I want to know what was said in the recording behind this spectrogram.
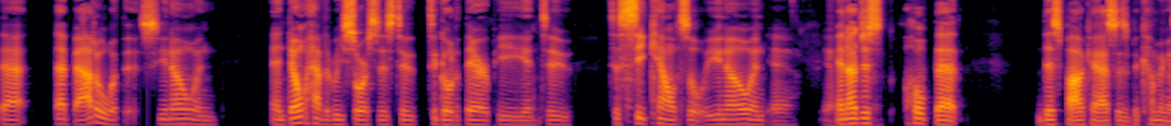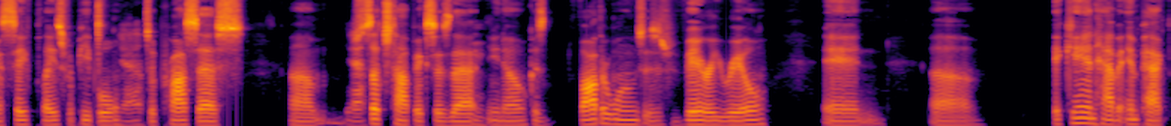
that that battle with this, you know, and and don't have the resources to to go to therapy and to to seek counsel, you know, and Yeah, yeah. and I just hope that this podcast is becoming a safe place for people Yeah. to process um, Yeah. such topics as that, Mm. you know, because father wounds is very real and uh, it can have an impact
